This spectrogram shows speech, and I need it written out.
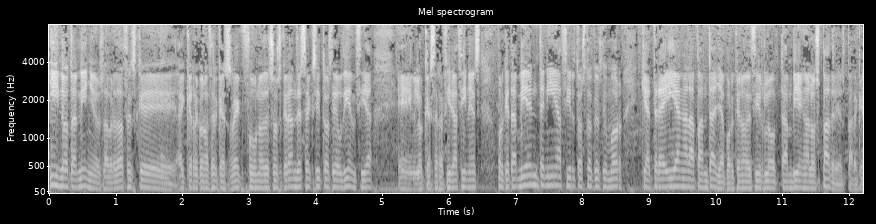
Y no tan niños. La verdad es que hay que reconocer que Shrek fue uno de esos grandes éxitos de audiencia en lo que se refiere a cines, porque también tenía ciertos toques de humor que atraían a la pantalla, por qué no decirlo, también a los padres, para que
